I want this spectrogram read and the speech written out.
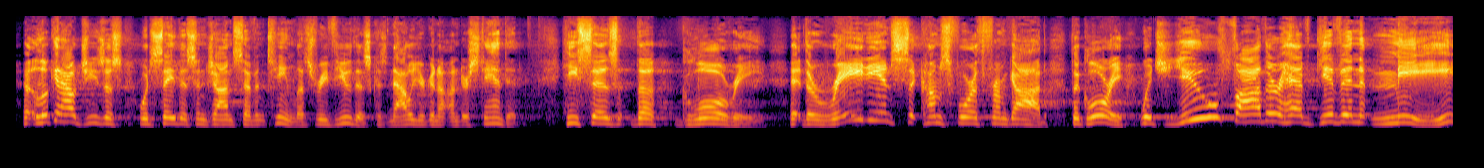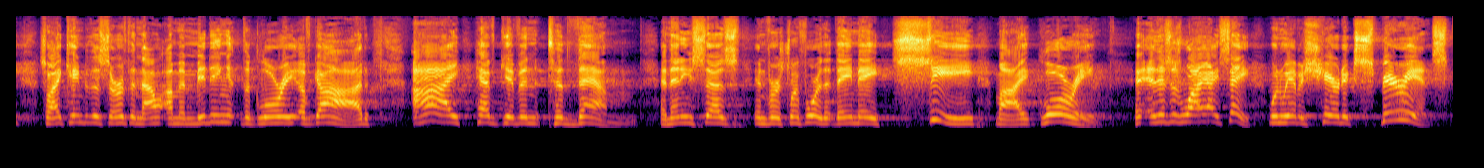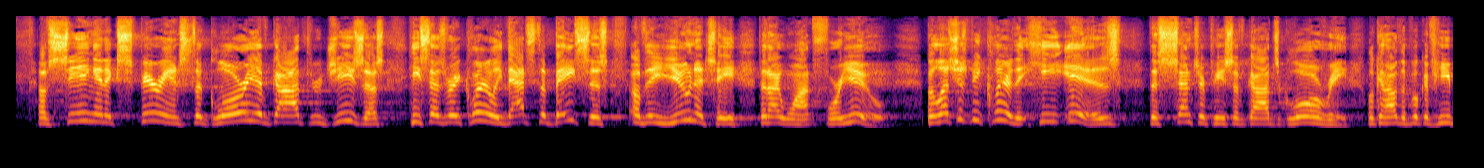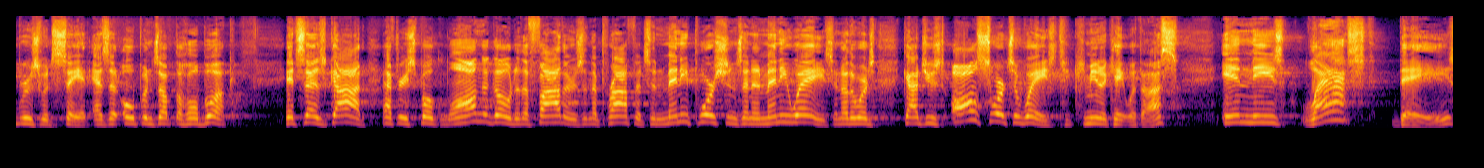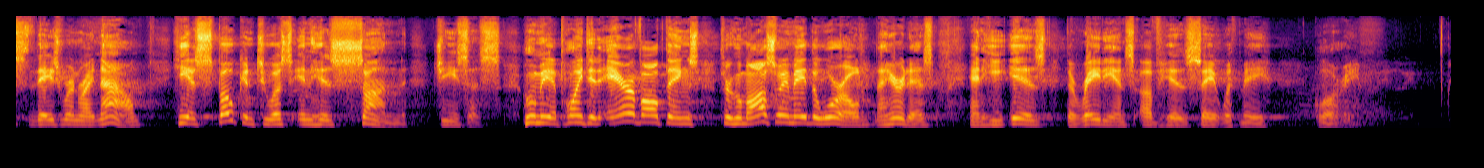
Look at how Jesus would say this in John 17. Let's review this because now you're going to understand it. He says, the glory, the radiance that comes forth from God, the glory which you, Father, have given me. So I came to this earth and now I'm emitting the glory of God. I have given to them. And then he says in verse 24 that they may see my glory. And this is why I say, when we have a shared experience, of seeing and experience the glory of God through Jesus, he says very clearly that's the basis of the unity that I want for you. But let's just be clear that he is the centerpiece of God's glory. Look at how the book of Hebrews would say it as it opens up the whole book. It says, God, after he spoke long ago to the fathers and the prophets in many portions and in many ways, in other words, God used all sorts of ways to communicate with us. In these last days, the days we're in right now, he has spoken to us in his Son, Jesus, whom he appointed heir of all things, through whom also he made the world. Now here it is. And he is the radiance of his, say it with me, glory.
